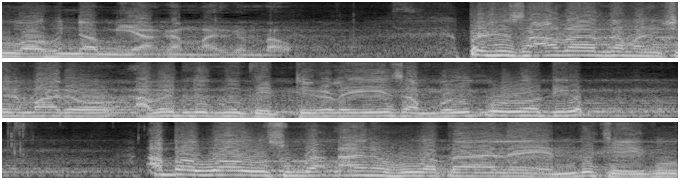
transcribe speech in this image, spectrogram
അള്ളാഹുവിന്റെ അമ്മിയാക്കന്മാർക്കുണ്ടാവും പക്ഷെ സാധാരണ മനുഷ്യന്മാരോ അവരിൽ നിന്ന് തെറ്റുകളേ സംഭവിക്കുള്ളൂ അധികം. അപ്പോൾ അള്ളാഹു സുബാനുഭവത്താല എന്ത് ചെയ്തു?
